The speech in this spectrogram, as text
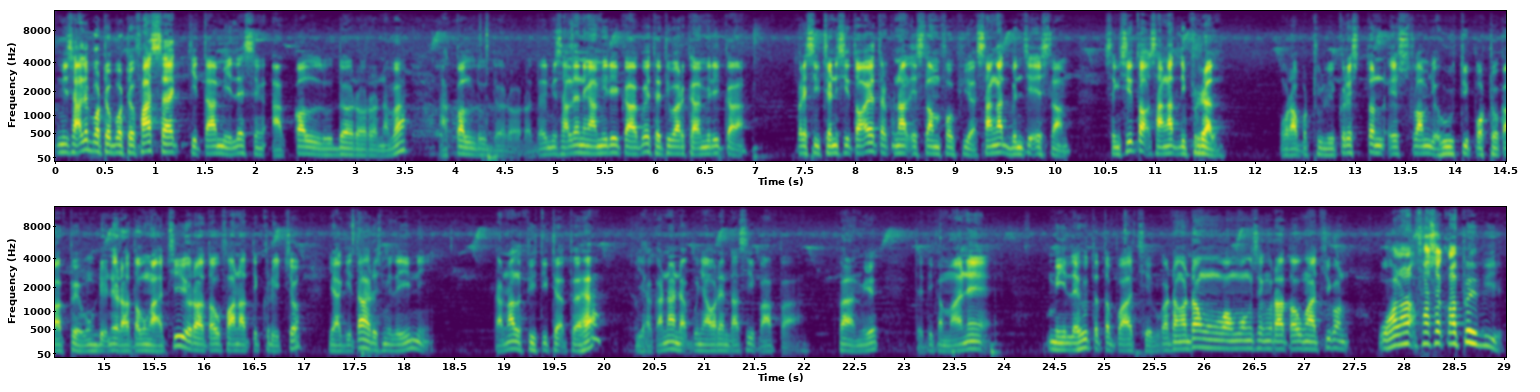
misalnya podo-podo fasik, kita milih sing akal ludororon apa? Akal ludororon. Dan misalnya neng Amerika, gue jadi warga Amerika. Presiden Sitoe terkenal Islamfobia, sangat benci Islam. Sing Sitok sangat liberal. Ora peduli Kristen, Islam, Yahudi padha kabeh. Wong dekne ora tau ngaji, ora tau fanatik gereja, ya kita harus milih ini. Karena lebih tidak bahaya, ya karena tidak punya orientasi apa-apa. Paham ya? Jadi kemana milih itu tetap wajib. Kadang-kadang wong-wong sing ora tau ngaji kon, wah anak fase kabeh piye?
